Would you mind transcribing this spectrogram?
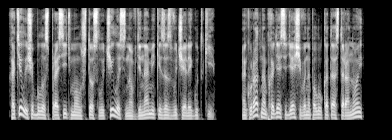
Хотел еще было спросить, мол, что случилось, но в динамике зазвучали гудки. Аккуратно обходя сидящего на полу кота стороной,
